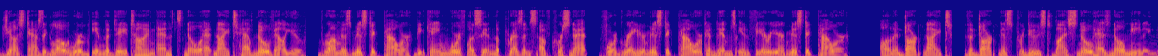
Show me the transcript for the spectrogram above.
just as a glowworm in the daytime and snow at night have no value, Brahma's mystic power became worthless in the presence of Krishna, for greater mystic power condemns inferior mystic power. On a dark night, the darkness produced by snow has no meaning.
